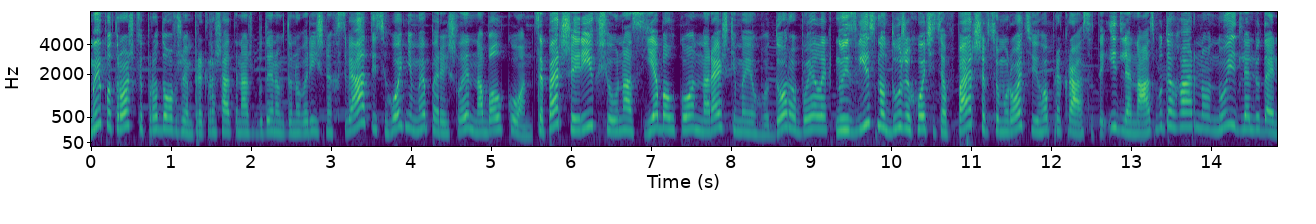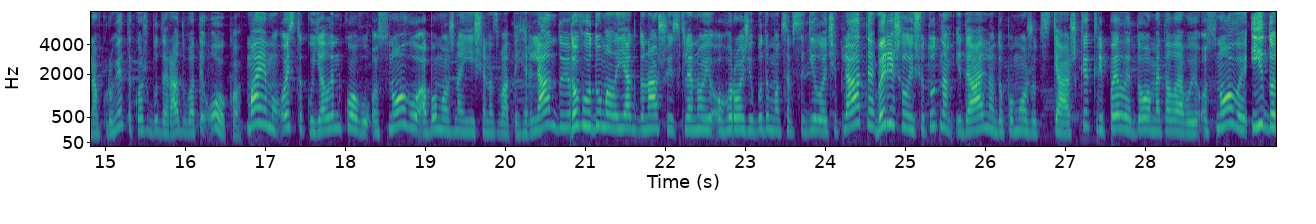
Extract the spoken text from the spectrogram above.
Ми потрошки продовжуємо прикрашати наш будинок до новорічних свят, і сьогодні ми перейшли на балкон. Це перший рік, що у нас є балкон. Нарешті ми його доробили. Ну і звісно, дуже хочеться вперше в цьому році його прикрасити. І для нас буде гарно, ну і для людей навкруги також буде радувати око. Маємо ось таку ялинкову основу, або можна її ще назвати гірляндою. Довго думали, як до нашої скляної огорожі будемо це все діло чіпляти. Вирішили, що тут нам ідеально допоможуть стяжки, кріпили до металевої основи і до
